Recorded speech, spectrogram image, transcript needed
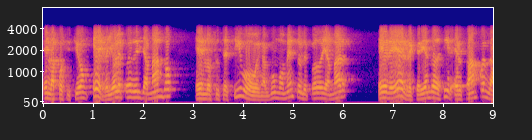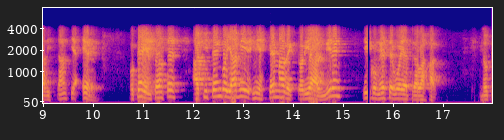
en la posición R. Yo le puedo ir llamando en lo sucesivo o en algún momento le puedo llamar EDR, queriendo decir el campo en la distancia R. Ok, entonces aquí tengo ya mi, mi esquema vectorial, miren, y con ese voy a trabajar. Ok,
